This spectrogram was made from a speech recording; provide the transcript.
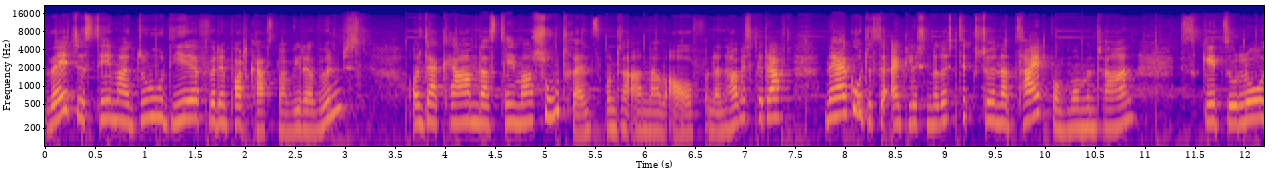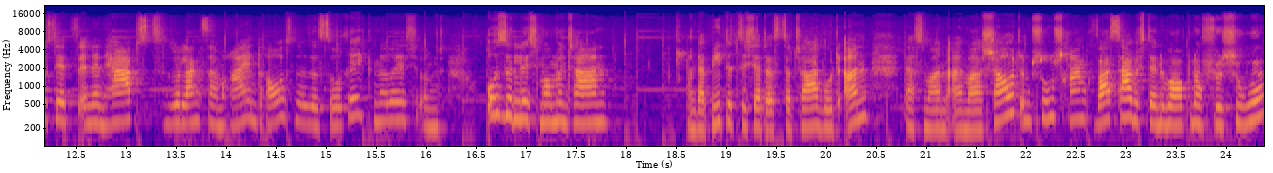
welches Thema du dir für den Podcast mal wieder wünschst. Und da kam das Thema Schuhtrends unter anderem auf. Und dann habe ich gedacht, naja gut, ist ja eigentlich ein richtig schöner Zeitpunkt momentan, es geht so los jetzt in den Herbst, so langsam rein. Draußen ist es so regnerig und usselig momentan. Und da bietet sich ja das total gut an, dass man einmal schaut im Schuhschrank, was habe ich denn überhaupt noch für Schuhe?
